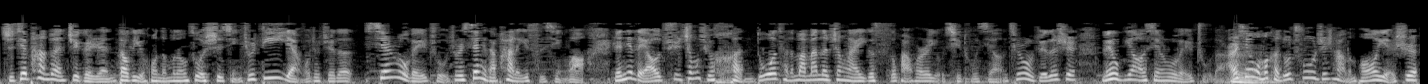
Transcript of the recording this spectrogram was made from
直接判断这个人到底以后能不能做事情。就是第一眼我就觉得先入为主，就是先给他判了一死刑了，人家得要去争取很多，才能慢慢的挣来一个死缓或者有期徒刑。其实我觉得是没有必要先入为主的。而且我们很多初入职场的朋友也是，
